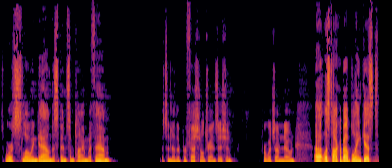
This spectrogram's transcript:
It's worth slowing down to spend some time with them. That's another professional transition for which I'm known. Uh, let's talk about Blinkist,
